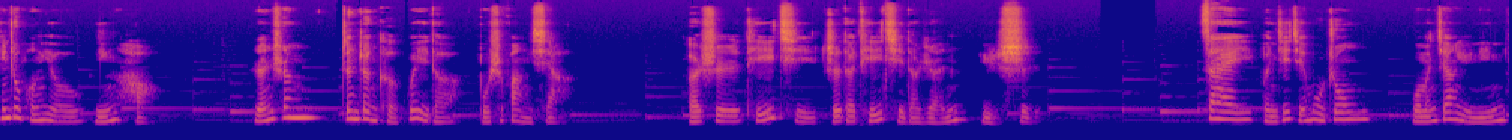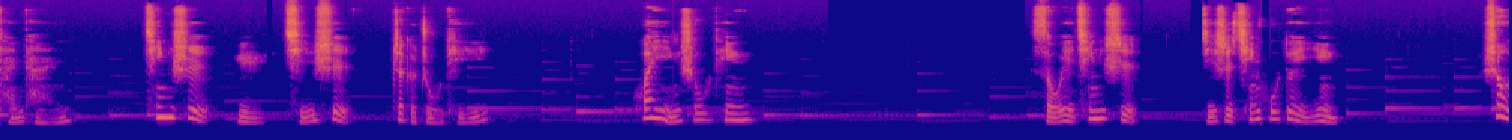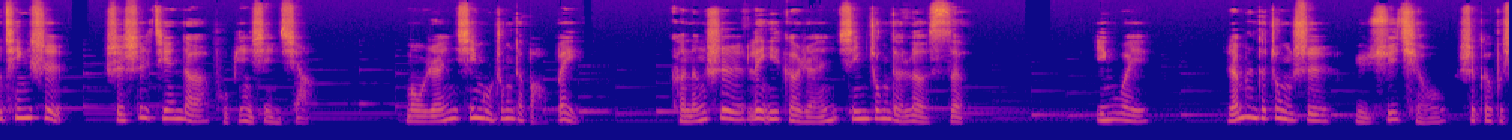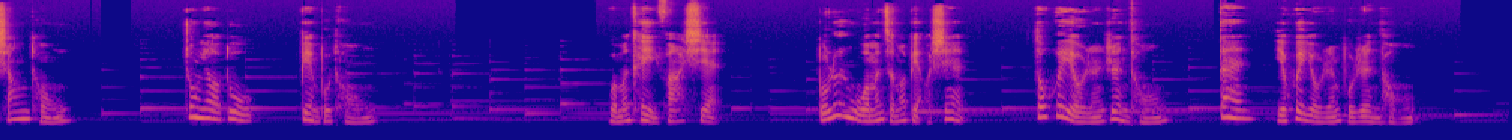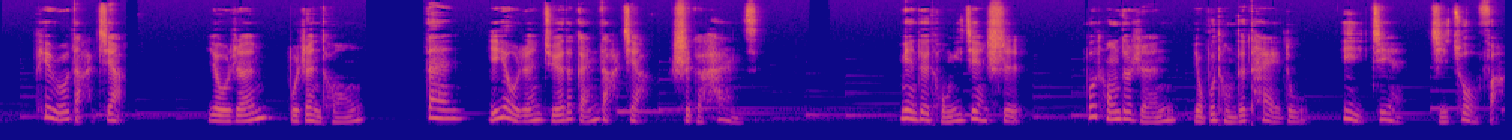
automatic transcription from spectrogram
听众朋友您好，人生真正可贵的不是放下，而是提起值得提起的人与事。在本集节目中，我们将与您谈谈轻视与歧视这个主题。欢迎收听。所谓轻视，即是轻忽对应。受轻视是世间的普遍现象。某人心目中的宝贝，可能是另一个人心中的垃圾。因为人们的重视与需求是各不相同，重要度便不同。我们可以发现，不论我们怎么表现，都会有人认同，但也会有人不认同。譬如打架，有人不认同，但也有人觉得敢打架是个汉子。面对同一件事，不同的人有不同的态度、意见及做法，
